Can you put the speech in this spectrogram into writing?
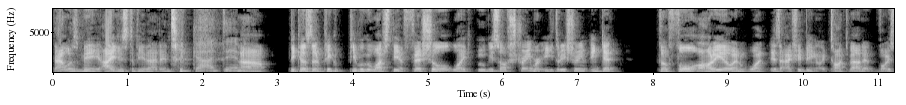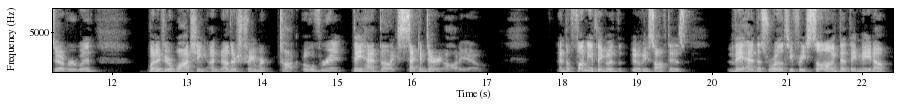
that was me. I used to be that intern. God damn it. Um, because there are people people who watch the official like Ubisoft stream or E3 stream and get the full audio and what is actually being like talked about and voiceover with. But if you're watching another streamer talk over it, they had the like secondary audio. And the funny thing with Ubisoft is they had this royalty free song that they made up,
